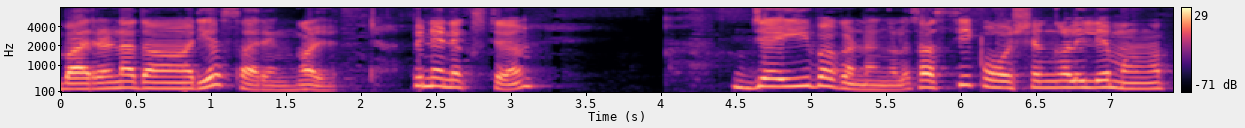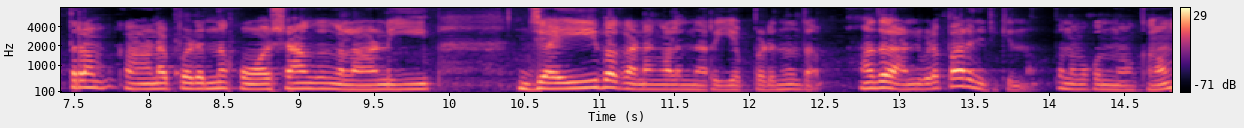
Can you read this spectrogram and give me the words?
വരണതാര്യ സ്ഥലങ്ങൾ പിന്നെ നെക്സ്റ്റ് ജൈവഗണങ്ങൾ. സസ്യകോശങ്ങളിലെ മാത്രം കാണപ്പെടുന്ന കോശാംഗങ്ങളാണ് ഈ ജൈവഗണങ്ങൾ എന്നറിയപ്പെടുന്നത്. അതാണ് ഇവിടെ പറഞ്ഞിരിക്കുന്നത്. അപ്പോൾ നമുക്കൊന്ന് നോക്കാം.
